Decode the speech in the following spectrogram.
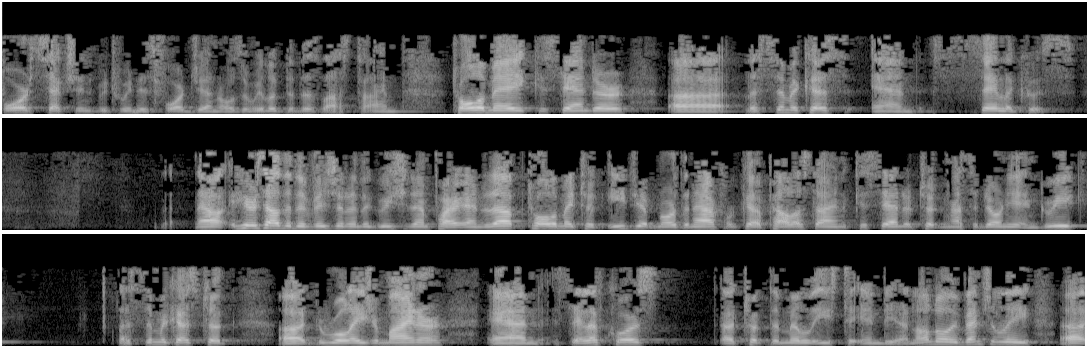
four sections between his four generals. And we looked at this last time. Ptolemy, Cassander, uh, Lysimachus, and Seleucus. Now, here's how the division of the Grecian Empire ended up. Ptolemy took Egypt, northern Africa, Palestine. Cassander took Macedonia and Greek. Lysimachus took uh, rule Asia Minor, and Seleucus uh, took the Middle East to India. And although eventually uh,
